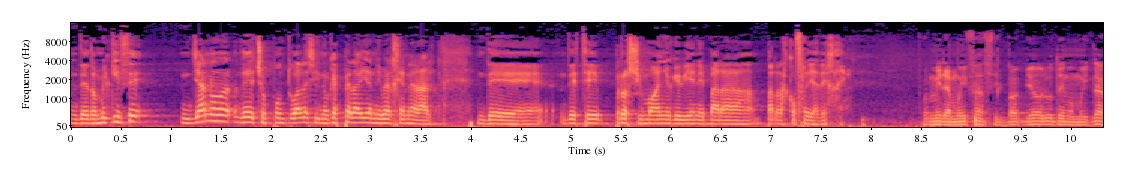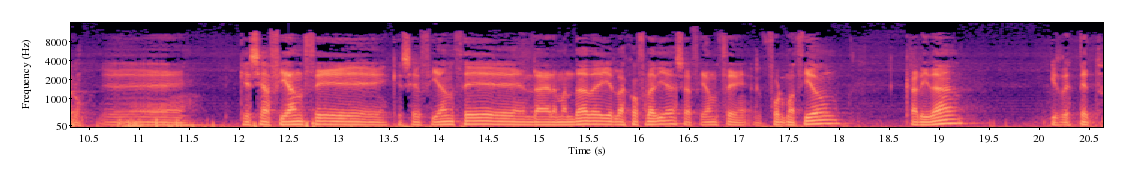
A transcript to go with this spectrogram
de 2015 ya no de hechos puntuales, sino que esperáis a nivel general de, de este próximo año que viene para, para las cofradías de Jaén. Pues mira, muy fácil, yo lo tengo muy claro. Eh, que se afiance, que se afiance en las hermandades y en las cofradías, se afiance formación, caridad y respeto.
